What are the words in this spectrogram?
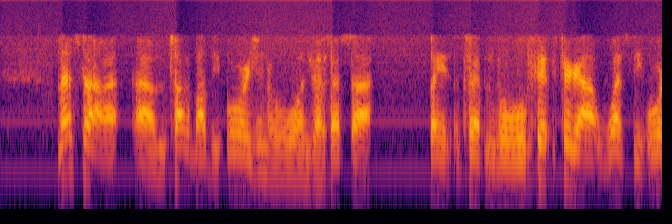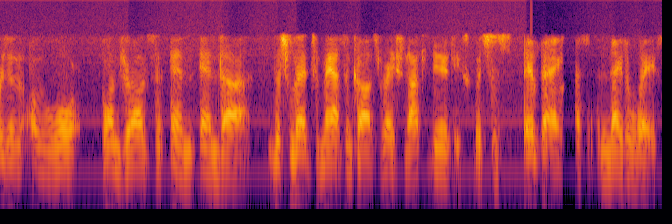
let's uh, um, talk about the origin of war on drugs. Let's uh, play a clip, and we'll, we'll fi- figure out what's the origin of the war on drugs, and and uh, which led to mass incarceration in our communities, which is impact us in negative ways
